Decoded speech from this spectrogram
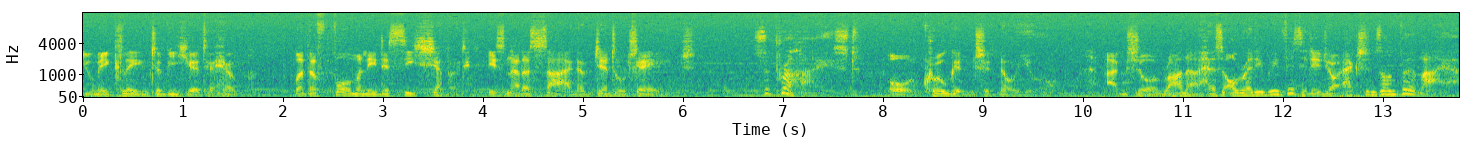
You may claim to be here to help, but the formerly deceased Shepard is not a sign of gentle change. Surprised? All Krogan should know you. I'm sure Rana has already revisited your actions on Virmire.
